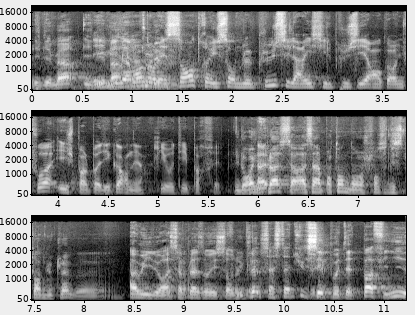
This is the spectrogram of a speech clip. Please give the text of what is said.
Il démarre. Il évidemment, dans les centres, il semble le plus. Il a réussi le plus hier, encore une fois. Et je parle pas des corners, qui ont été parfaits. Il aura une ah. place assez importante dans, je pense, l'histoire du club. Ah oui, il aura sa place dans l'histoire du club. Sa statut. C'est peut-être pas fini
